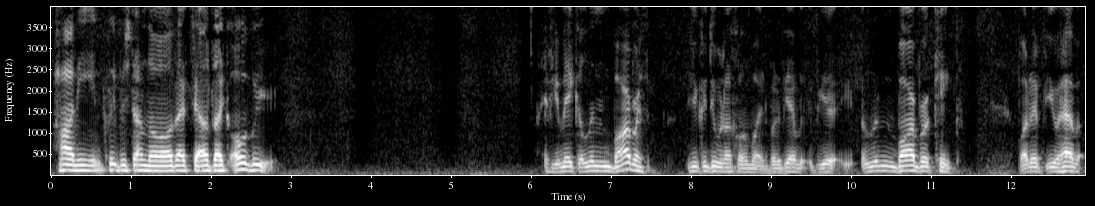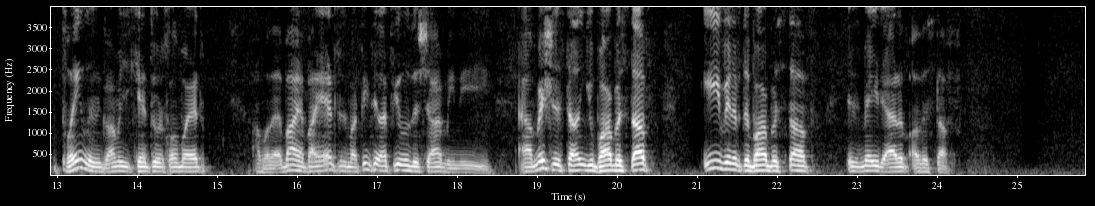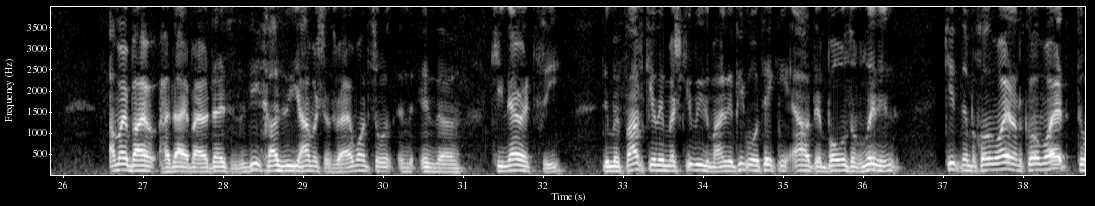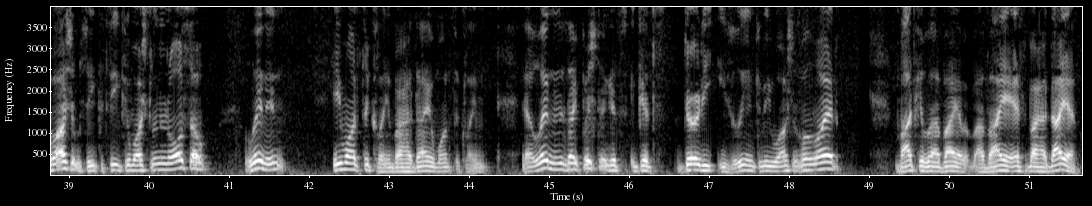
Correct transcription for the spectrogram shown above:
Honey and Klipishtan law, that sounds like only if you make a linen barber, you could do it on Chol. But if you have if you a linen barber cape, but if you have plain linen garment, you can't do it on Chol. Amal Abaye Abaye answers, "Matitin afilu the sharmini." Our mission is telling you barber stuff, even if the barber stuff is made out of other stuff. Amar Hadai Bar Hadai says, "The Chazi Yamash I once saw in in the Kinneret Sea." The mefavkili mashkili money. The people were taking out their bowls of linen, them b'chol moed on kol moed to wash them. So you can see you can wash linen also. Linen, he wants to claim. Bar wants to claim that linen is like pishna. It gets it gets dirty easily and can be washed in kol moed. Matkev Abaye Abaye asked Bar Hadaya,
